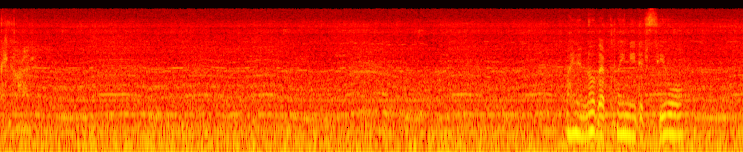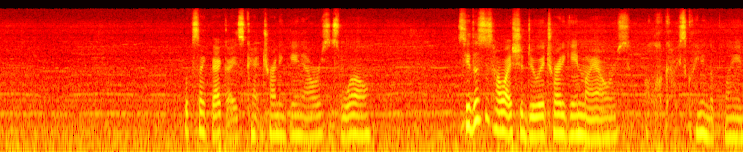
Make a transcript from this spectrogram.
my god. I didn't know that plane needed fuel. Looks like that guy's trying to gain hours as well. See, this is how I should do it. Try to gain my hours. Oh, look, he's cleaning the plane.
